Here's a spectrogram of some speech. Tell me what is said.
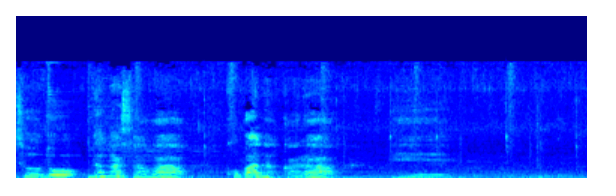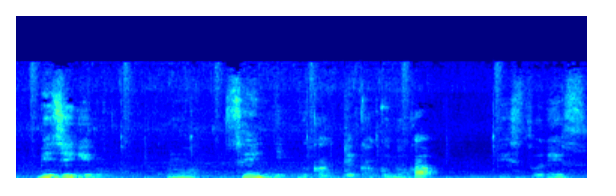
ちょうど長さは小鼻から、えー目尻のこの線に向かって描くのがベストです。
